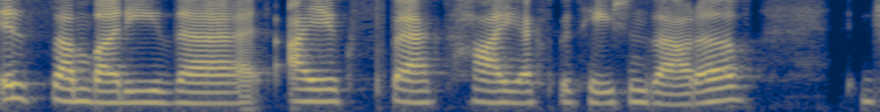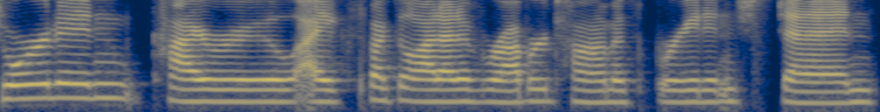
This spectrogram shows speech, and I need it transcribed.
is somebody that I expect high expectations out of. Jordan Kyrou, I expect a lot out of Robert Thomas, Brayden Schenn.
